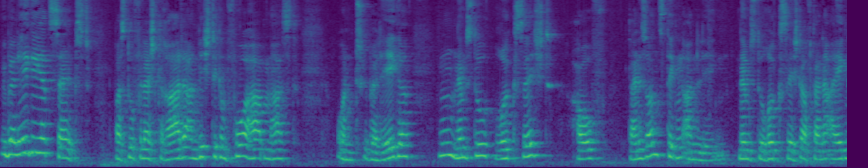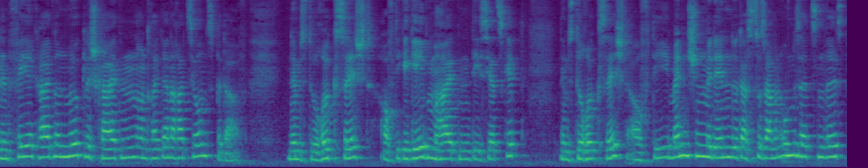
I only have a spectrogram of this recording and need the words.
Überlege jetzt selbst, was du vielleicht gerade an wichtigem Vorhaben hast und überlege, nimmst du Rücksicht auf deine sonstigen Anliegen? Nimmst du Rücksicht auf deine eigenen Fähigkeiten und Möglichkeiten und Regenerationsbedarf? Nimmst du Rücksicht auf die Gegebenheiten, die es jetzt gibt? Nimmst du Rücksicht auf die Menschen, mit denen du das zusammen umsetzen willst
